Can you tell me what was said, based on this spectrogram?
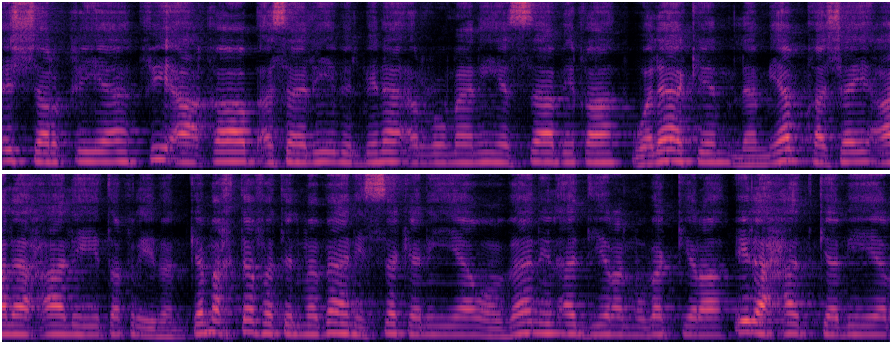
الشرقية في أعقاب أساليب البناء الرومانية السابقة ولكن لم يبقى شيء على حاله تقريبا كما اختفت المباني السكنية ومباني الأديرة المبكرة إلى حد كبير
